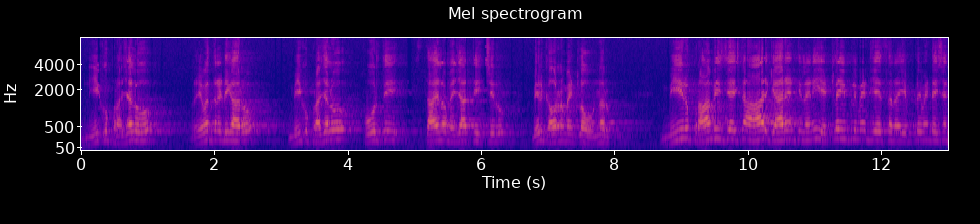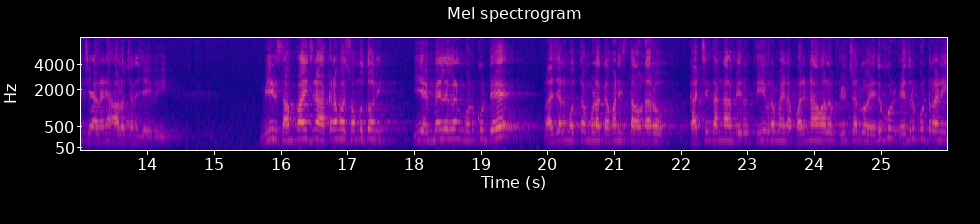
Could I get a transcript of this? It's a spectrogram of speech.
నీకు ప్రజలు రేవంత్ రెడ్డి గారు మీకు ప్రజలు పూర్తి స్థాయిలో మెజార్టీ ఇచ్చిర్రు. మీరు గవర్నమెంట్లో ఉన్నారు. మీరు ప్రామిస్ చేసిన ఆరు గ్యారంటీలని ఎట్లా ఇంప్లిమెంట్ చేస్తారో ఇంప్లిమెంటేషన్ చేయాలని ఆలోచన చేయరు. మీరు సంపాదించిన అక్రమ సొమ్ముతోని ఈ ఎమ్మెల్యేలను కొనుక్కుంటే ప్రజలు మొత్తం కూడా గమనిస్తూ ఉన్నారు. ఖచ్చితంగా మీరు తీవ్రమైన పరిణామాలు ఫ్యూచర్లో ఎదుర్కొ ఎదుర్కొంటారని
